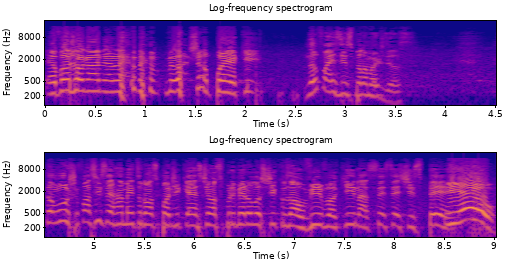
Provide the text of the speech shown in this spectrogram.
Eu vou jogar meu, meu, meu champanhe aqui. Não faz isso, pelo amor de Deus. Então, Ucho, faça o encerramento do nosso podcast, nosso primeiro Los Chicos ao vivo aqui na CCXP. E eu,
